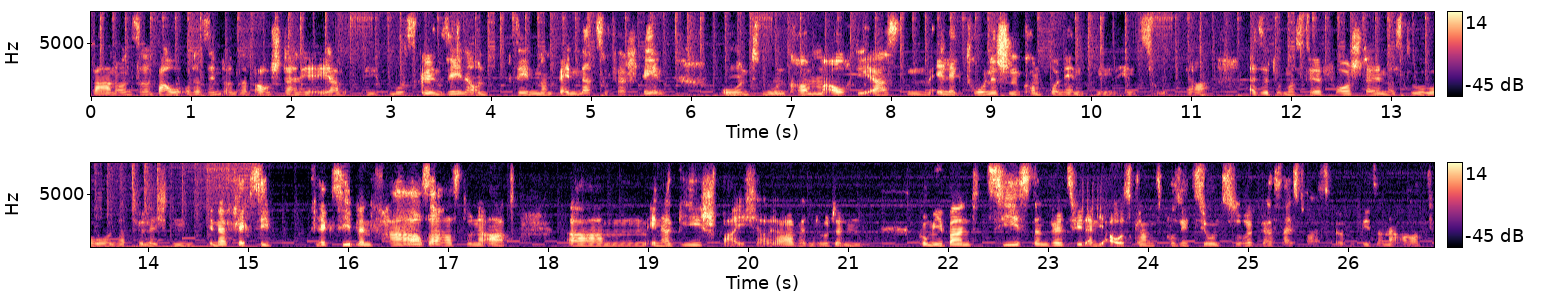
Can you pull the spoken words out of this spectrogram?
waren unsere Bau- oder sind unsere Bausteine eher die Muskeln, Sehne und, Sehnen und Bänder zu verstehen. Und nun kommen auch die ersten elektronischen Komponenten hinzu. Ja? Also du musst dir vorstellen, dass du natürlich in einer flexi flexiblen Phase hast du eine Art ähm, Energiespeicher. Ja? Wenn du den Gummiband ziehst, dann willst du wieder in die Ausgangsposition zurück. Das heißt, du hast irgendwie so eine Art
